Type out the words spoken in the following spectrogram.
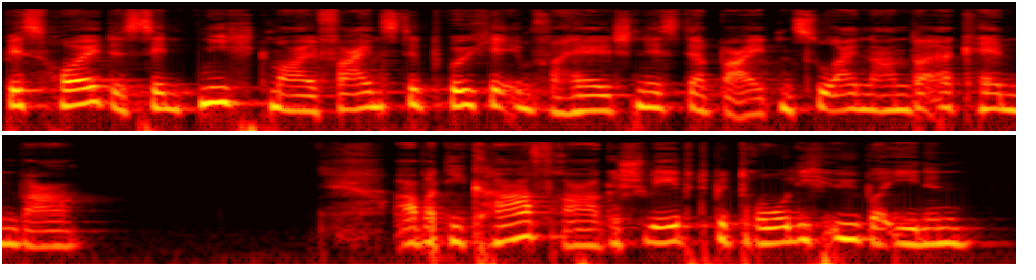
Bis heute sind nicht mal feinste Brüche im Verhältnis der beiden zueinander erkennbar. Aber die K-Frage schwebt bedrohlich über ihnen.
